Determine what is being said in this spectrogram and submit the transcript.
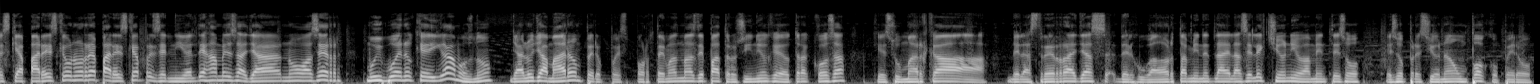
pues que aparezca o no reaparezca, pues el nivel de James allá no va a ser muy bueno que digamos, ¿no? Ya lo llamaron, pero pues por temas más de patrocinio que de otra cosa, que su marca de las tres rayas del jugador también es la de la selección y obviamente eso, eso presiona un poco, pero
